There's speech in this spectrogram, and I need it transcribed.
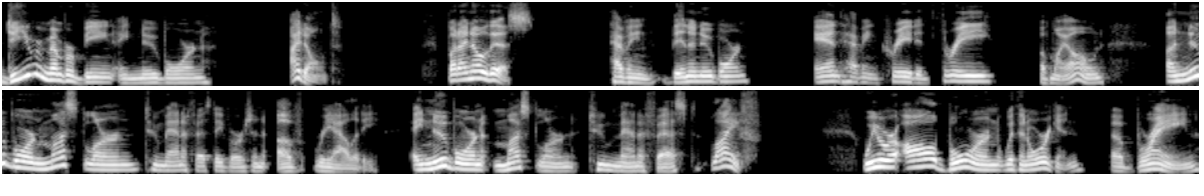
do you remember being a newborn? I don't. But I know this having been a newborn and having created three of my own, a newborn must learn to manifest a version of reality. A newborn must learn to manifest life. We were all born with an organ, a brain,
